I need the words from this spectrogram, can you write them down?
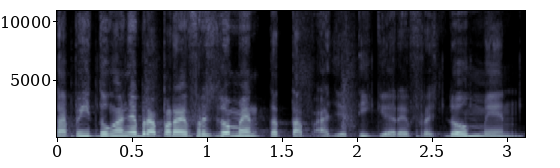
Tapi hitungannya berapa refresh domain? Tetap aja tiga refresh domain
